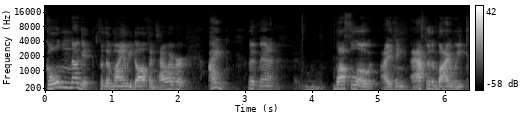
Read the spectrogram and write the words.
golden nugget for the Miami Dolphins. However, I look, man, Buffalo. I think after the bye week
